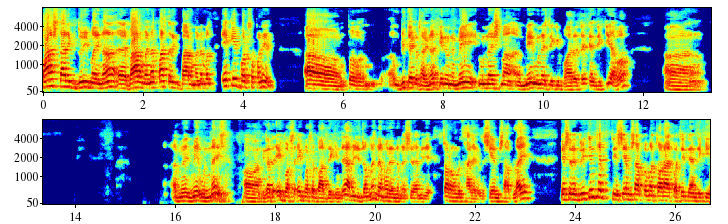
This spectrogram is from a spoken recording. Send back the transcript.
पाँच तारिक दुई महिना बाह्र महिना पाँच तारिक बाह्र महिना मतलब एकै वर्ष पनि बितेको छैन। किनभने मे उन्नाइसमा मे उन्नाइसदेखि भएर चाहिँ त्यहाँदेखि अब मे मे उन्नाइस गत एक वर्ष एक वर्ष बाददेखि चाहिँ हामी जम्मै मेमोरेन्डम यसरी हामीले चढाउनु थालेको छ। सिएम साहबलाई त्यसरी दुई तिन खेप सिएम साहबकोमा चढाएपछि त्यहाँदेखि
